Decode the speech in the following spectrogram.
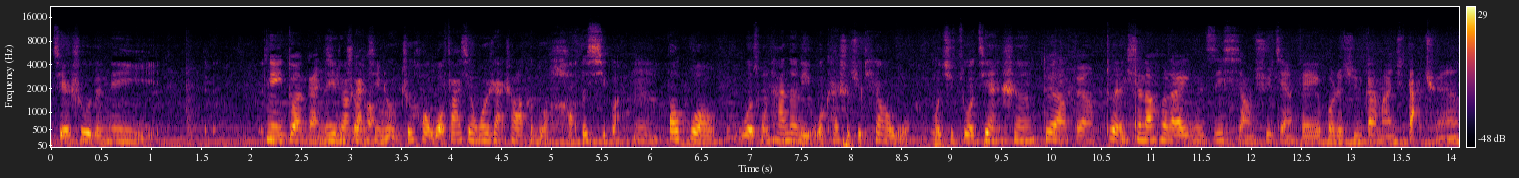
结束的那那一段感那情之后段感情中之后，我发现我染上了很多好的习惯，嗯，包括我从他那里我开始去跳舞，我去做健身，对啊，对啊，对你现在后来你自己想去减肥或者去干嘛，你去打拳，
